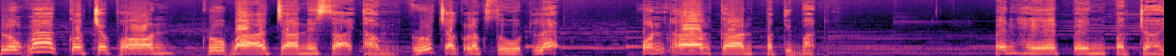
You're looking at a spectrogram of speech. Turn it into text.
หลวงแม่กฎจพร ครูบาอาจารย์ในสายธรรม รู้จักหลักสูตรและหนทางการปฏิบัติ เป็นเหตุเป็นปัจจัย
